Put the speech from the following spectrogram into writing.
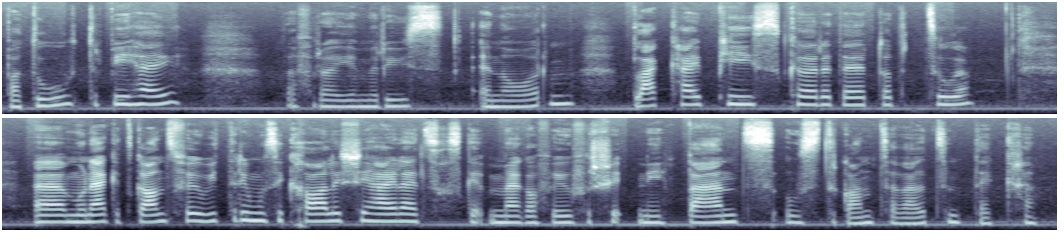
Badu dabei haben. Da freuen wir uns enorm. Black Eyed Peas gehören dort dazu. Ähm, und dann gibt es ganz viele weitere musikalische Highlights. Es gibt mega viele verschiedene Bands aus der ganzen Welt zu entdecken.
